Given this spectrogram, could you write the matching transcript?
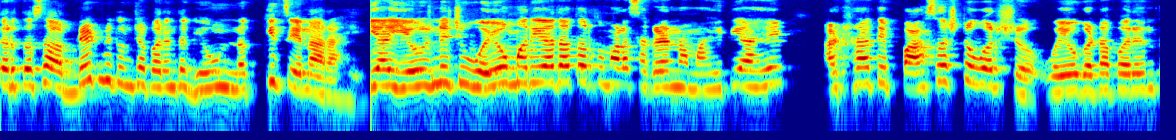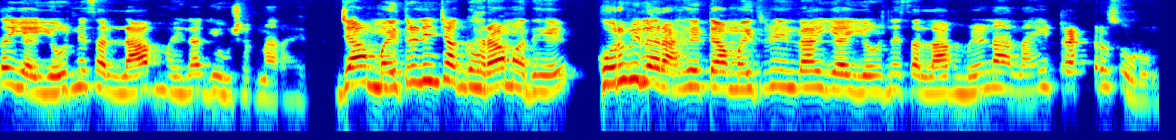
तर तसं अपडेट मी तुमच्यापर्यंत घेऊन नक्कीच येणार आहे. या योजनेची वयोमर्यादा तर तुम्हाला सगळ्यांना माहिती आहे. अठरा ते पासष्ट वर्ष वयोगटापर्यंत या योजनेचा लाभ महिला घेऊ शकणार आहेत. ज्या मैत्रिणींच्या घरामध्ये फोर व्हीलर आहे त्या मैत्रिणींना या योजनेचा लाभ मिळणार नाही. ट्रॅक्टर सोडून.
